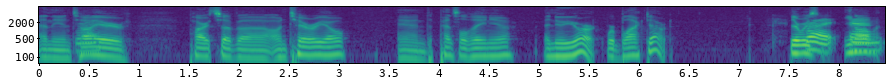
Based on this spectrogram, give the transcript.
and the entire parts of uh, Ontario and Pennsylvania and New York were blacked out. There was, right. you know, and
